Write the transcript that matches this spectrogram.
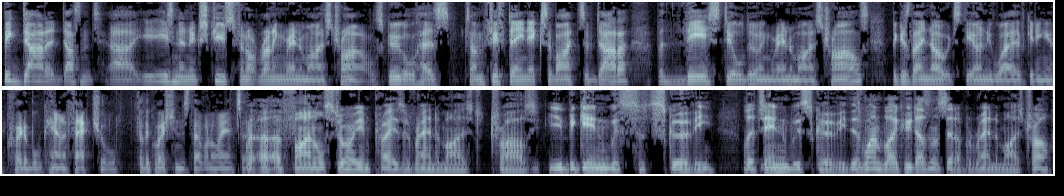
Big data doesn't uh, isn't an excuse for not running randomized trials. Google has some 15 exabytes of data, but they're still doing randomized trials because they know it's the only way of getting a credible counterfactual for the questions they want to answer. A, a final story in praise of randomized trials. You begin with scurvy. Let's end with scurvy. There's one bloke who doesn't set up a randomized trial.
